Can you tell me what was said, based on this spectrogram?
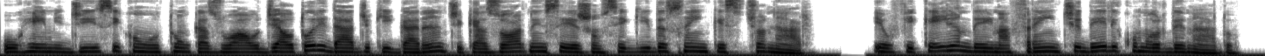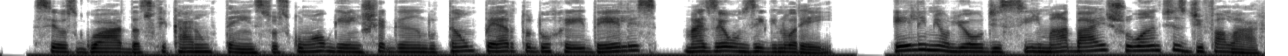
o rei me disse com o tom casual de autoridade que garante que as ordens sejam seguidas sem questionar. Eu fiquei e andei na frente dele como ordenado. Seus guardas ficaram tensos com alguém chegando tão perto do rei deles, mas eu os ignorei. Ele me olhou de cima a baixo antes de falar.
